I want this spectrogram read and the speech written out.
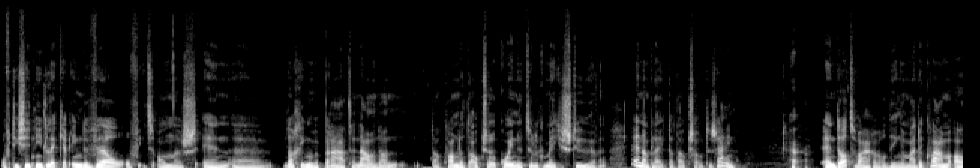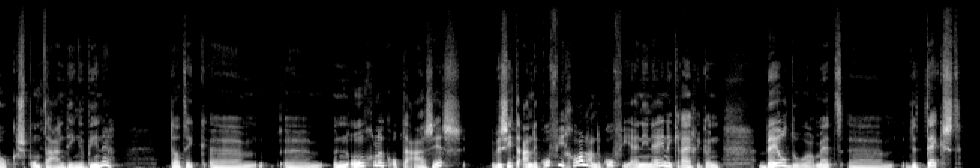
of die zit niet lekker in de vel, of iets anders. En dan gingen we praten. Nou, en dan, dan kwam dat ook zo, kon je natuurlijk een beetje sturen. En dan bleek dat ook zo te zijn. Ja. En dat waren wel dingen, maar er kwamen ook spontaan dingen binnen. Dat ik ehm, ehm, een ongeluk op de A6. We zitten aan de koffie, gewoon aan de koffie. En ineens krijg ik een beeld door met ehm, de tekst.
